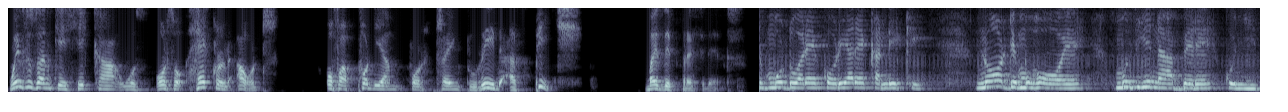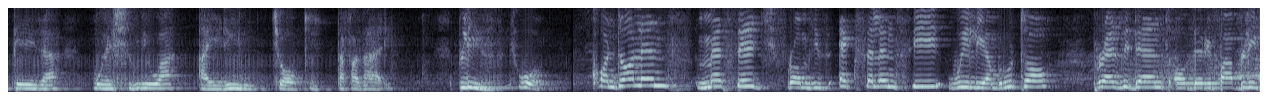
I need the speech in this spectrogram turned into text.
When Susan Kihika was also heckled out of a podium for trying to read a speech by the president. mundu areka uria areka niki? No ndimuhoe muthie na mbere kunyitirira mheshimiwa Irene Choki tafadhali. Please nĩguo. Condolence message from his excellency William Ruto president of the republic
